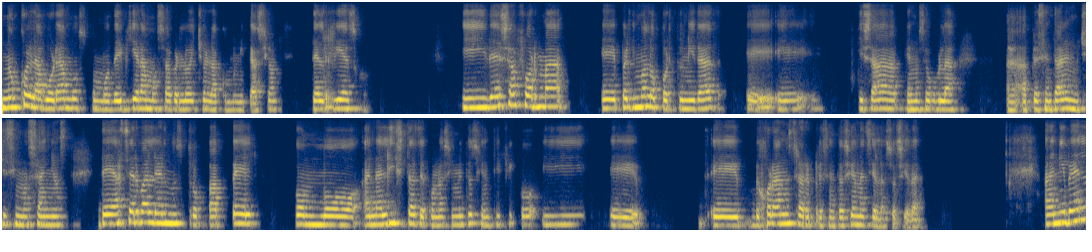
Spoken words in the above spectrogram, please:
no colaboramos como debiéramos haberlo hecho en la comunicación del riesgo. Y de esa forma eh, perdimos la oportunidad, eh, eh, quizá que no se vuelva a, a, presentar en muchísimos años, de hacer valer nuestro papel como analistas de conocimiento científico y mejorar nuestra representación hacia la sociedad. A nivel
